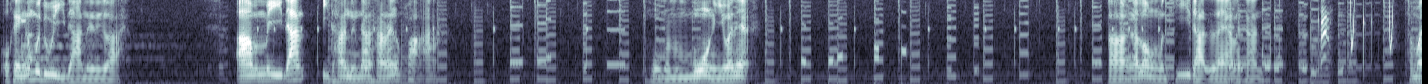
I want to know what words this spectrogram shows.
โอเคงั้นมาดูอีกด้านหนึ่งดีกว่า อ่ามันมีด้านอีกทางหนึ่งด้านทางด้านขวาโหมันมันม่วงอย่างนี้วะเนี่ยอ่างั้นลองที่ด่านแรกแล้วกันทำไม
